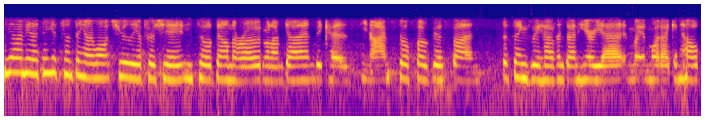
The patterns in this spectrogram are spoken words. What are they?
Yeah, I mean, I think it's something I won't truly appreciate until down the road when I'm done because, you know, I'm still focused on the things we haven't done here yet and, what I can help,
